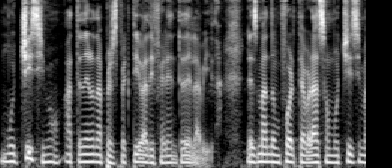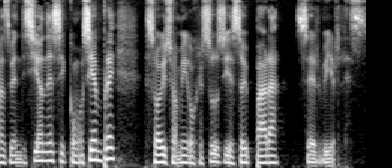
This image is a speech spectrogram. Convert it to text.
muchísimo a tener una perspectiva diferente de la vida. Les mando un fuerte abrazo, muchísimas bendiciones y como siempre, soy su amigo Jesús y estoy para servirles.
